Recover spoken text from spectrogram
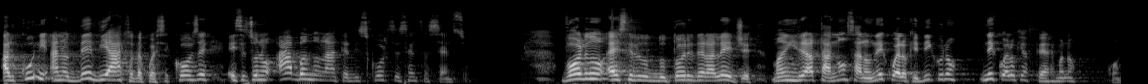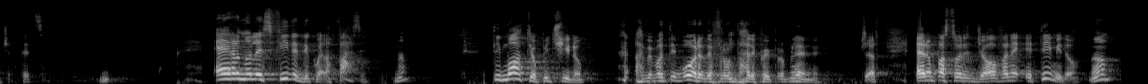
Alcuni hanno deviato da queste cose e si sono abbandonati a discorsi senza senso. Vogliono essere dottori della legge, ma in realtà non sanno né quello che dicono né quello che affermano con certezza. Erano le sfide di quella fase, no? Timoteo piccino aveva timore di affrontare quei problemi. Certo. Era un pastore giovane e timido, no?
